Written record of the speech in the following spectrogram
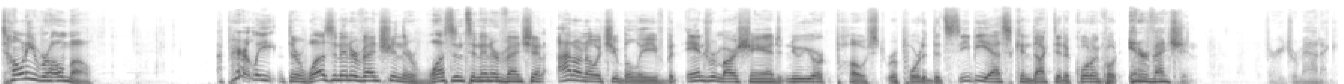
Tony Romo. Apparently, there was an intervention. There wasn't an intervention. I don't know what you believe, but Andrew Marchand, New York Post, reported that CBS conducted a quote unquote intervention. Very dramatic.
